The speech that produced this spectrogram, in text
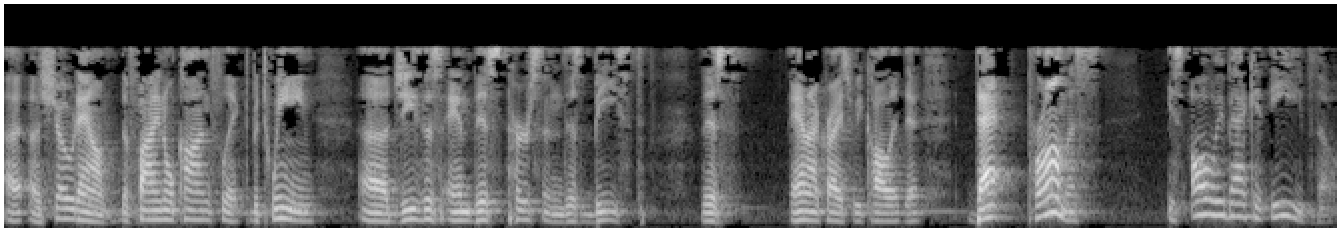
A, a showdown, the final conflict between uh, Jesus and this person, this beast, this Antichrist, we call it. That that promise is all the way back at Eve, though.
